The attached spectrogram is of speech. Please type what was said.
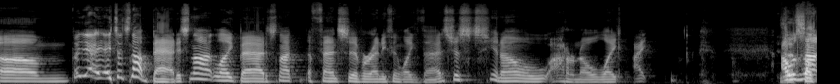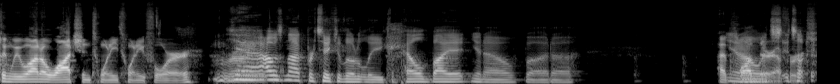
Um, but yeah, it's it's not bad. It's not like bad. It's not offensive or anything like that. It's just you know I don't know. Like I Is I that was not- something we want to watch in 2024? Right. yeah I was not particularly compelled by it. You know, but uh, I You applaud know, their it's- it's a-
